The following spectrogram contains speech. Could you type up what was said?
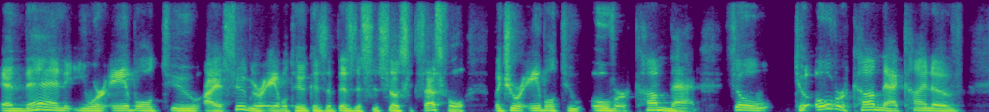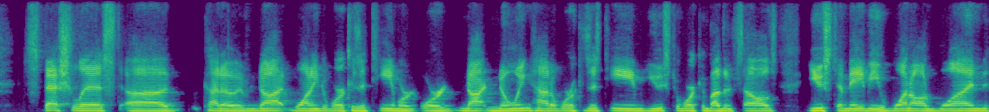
and then you were able to i assume you were able to because the business is so successful but you were able to overcome that so to overcome that kind of specialist, uh, kind of not wanting to work as a team or, or not knowing how to work as a team, used to working by themselves, used to maybe one on one,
